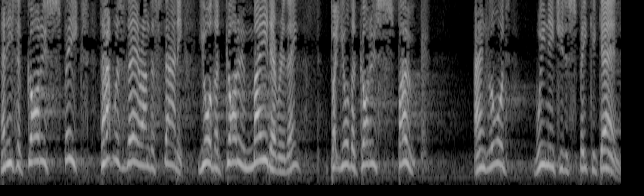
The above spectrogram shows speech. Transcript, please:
And He's a God who speaks. That was their understanding. You're the God who made everything, but you're the God who spoke. And Lord, we need you to speak again.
